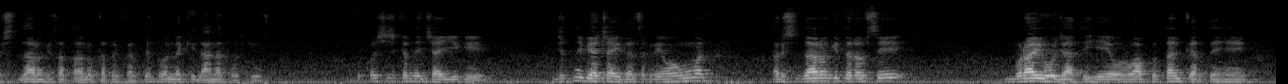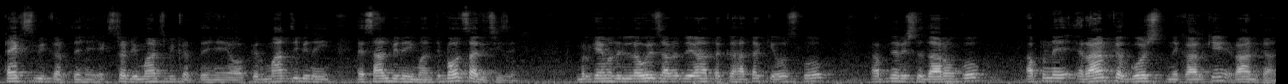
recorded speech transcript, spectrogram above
رشتہ داروں کے ساتھ تعلق قطع کرتے ہیں تو اللہ کی لانت ہوتی ہے اس میں تو کوشش کرنی چاہیے کہ جتنی بھی اچھائی کر سکتے ہیں، عموماً رشتہ داروں کی طرف سے برائی ہو جاتی ہے اور وہ آپ کو تنگ کرتے ہیں۔ ٹیکس بھی کرتے ہیں ایکسٹرا ڈیمانڈس بھی کرتے ہیں اور پھر مانتی بھی نہیں، احسان بھی نہیں مانتے بہت ساری چیزیں۔ بلکہ احمد اللہ صاحب نے تو یہاں تک کہا تھا کہ اس کو اپنے رشتہ داروں کو اپنے ران کا گوشت نکال کے، ران کا،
